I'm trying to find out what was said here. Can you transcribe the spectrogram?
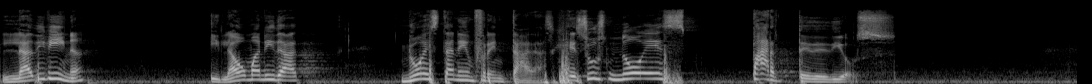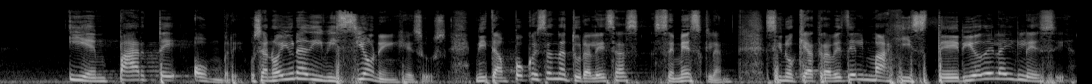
La divina y la humanidad no están enfrentadas. Jesús no es parte de Dios y en parte hombre. O sea, no hay una división en Jesús, ni tampoco esas naturalezas se mezclan, sino que a través del magisterio de la iglesia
